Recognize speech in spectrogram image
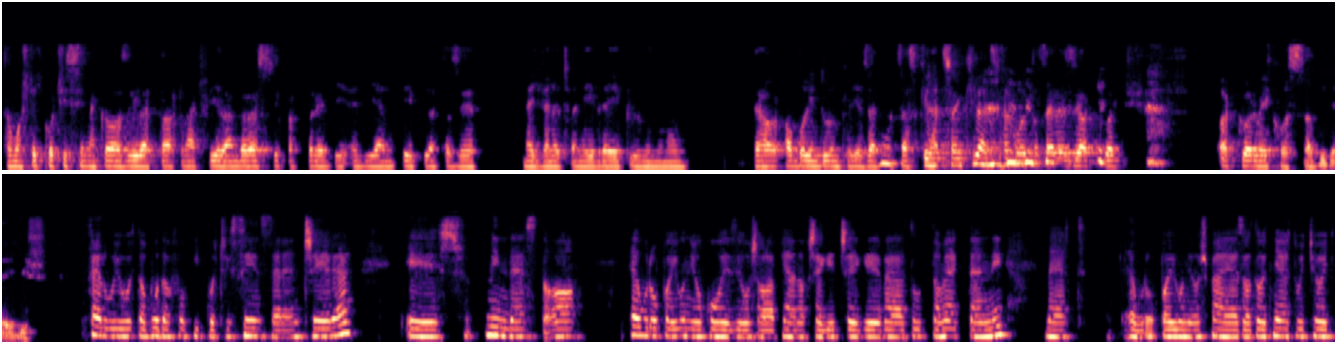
Ha most egy kocsiszínek az élettartamát figyelembe vesszük, akkor egy, egy ilyen épület azért 40-50 évre épül minimum. De ha abból indulunk, hogy 1899-ben volt az előző, akkor, akkor még hosszabb ideig is. Felújult a Bodafoki kocsi szín szerencsére, és mindezt a Európai Unió kohéziós alapjának segítségével tudta megtenni, mert Európai Uniós pályázatot nyert, úgyhogy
